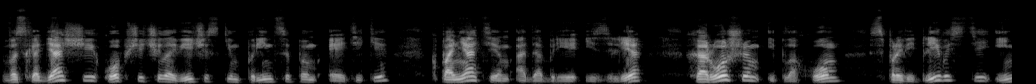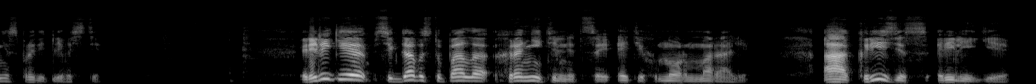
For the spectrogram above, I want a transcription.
восходящие к общечеловеческим принципам этики, к понятиям о добре и зле, хорошем и плохом, справедливости и несправедливости. Религия всегда выступала хранительницей этих норм морали, а кризис религии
